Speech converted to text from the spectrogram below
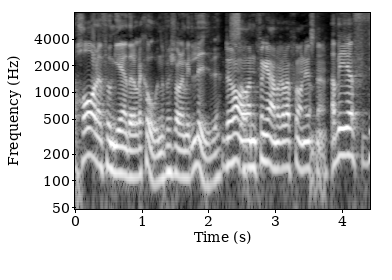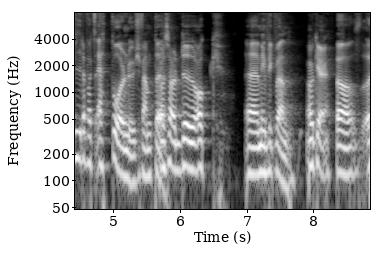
har en fungerande relation gången i mitt liv. Du har en fungerande relation just nu? Ja vi firar faktiskt ett år nu, 25. Vad sa du? Du och... Eh, Min flickvän. Okej. Ja, så,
